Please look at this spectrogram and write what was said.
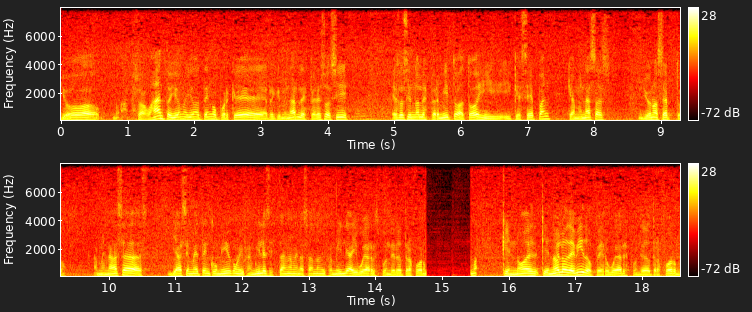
Yo pues, aguanto, yo no, yo no tengo por qué recriminarles, pero eso sí, eso sí no les permito a todos y, y que sepan que amenazas yo no acepto. Amenazas ya se meten conmigo, con mi familia, si están amenazando a mi familia, ahí voy a responder de otra forma que no, es, que no es lo debido, pero voy a responder de otra forma.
